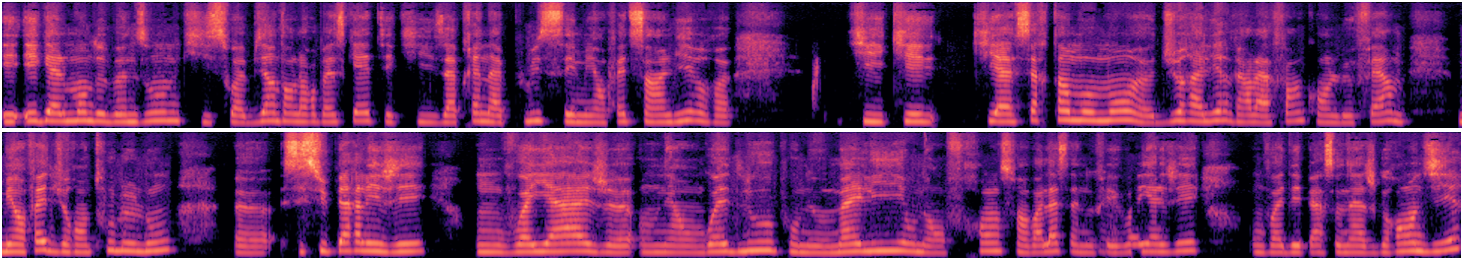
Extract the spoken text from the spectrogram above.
aient également de bonnes ondes, qu'ils soient bien dans leur basket et qu'ils apprennent à plus s'aimer. En fait, c'est un livre qui, qui, est, qui à certains moments euh, dur à lire vers la fin quand on le ferme, mais en fait, durant tout le long, euh, c'est super léger. On voyage, on est en Guadeloupe, on est au Mali, on est en France. Enfin voilà, ça nous fait voyager. On voit des personnages grandir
